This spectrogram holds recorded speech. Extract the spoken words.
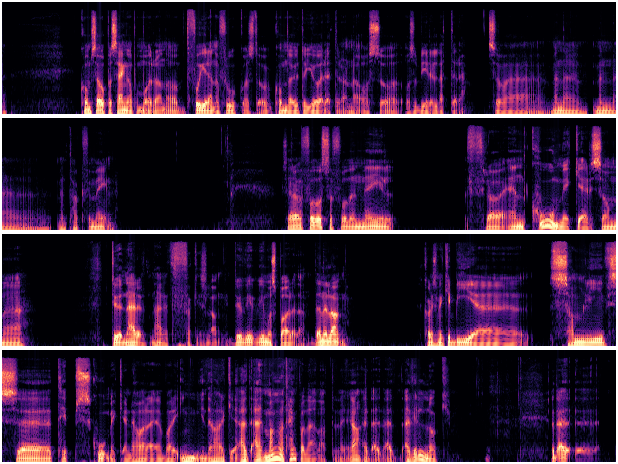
komme seg opp av senga på morgenen og få i deg noe frokost og komme deg ut og gjøre et eller annet, og så, og så blir det lettere. Så uh, men, uh, men, uh, men, takk for mailen. Så jeg har også fått en mail fra en komiker som Du, den her, den her er fuckings lang. Du, vi, vi, må spare den. Den er lang. Jeg kan liksom ikke bli samlivstipskomikeren. Det har jeg bare ingen det har jeg ikke, jeg, jeg, Mange har tenkt på det. At, ja, jeg, jeg vil nok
